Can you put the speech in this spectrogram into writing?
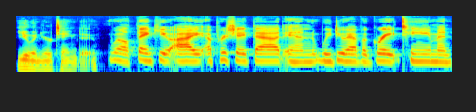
you and your team do. Well, thank you. I appreciate that. And we do have a great team, and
